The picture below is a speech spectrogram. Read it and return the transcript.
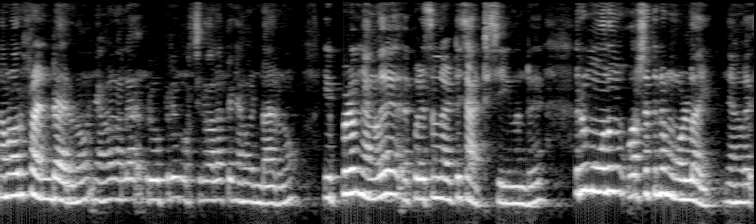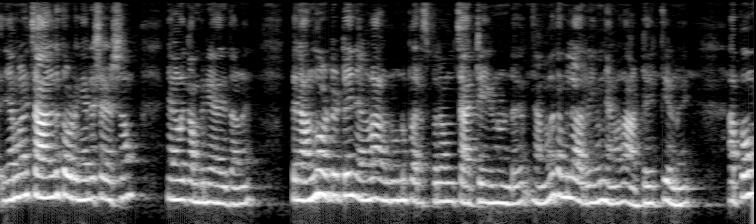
നമ്മളൊരു ഫ്രണ്ടായിരുന്നു ഞങ്ങൾ നല്ല ഗ്രൂപ്പിൽ കുറച്ച് കാലമൊക്കെ ഞങ്ങൾ ഉണ്ടായിരുന്നു. ഇപ്പോഴും ഞങ്ങൾ പേഴ്സണലായിട്ട് ചാറ്റ് ചെയ്യുന്നുണ്ട്. ഒരു മൂന്ന് വർഷത്തിന്റെ മുകളിലായി ഞങ്ങൾ ഞങ്ങൾ ചാനൽ തുടങ്ങിയതിന് ശേഷം ഞങ്ങൾ കമ്പനി ആയതാണ്. പിന്നെ അന്ന് തൊട്ടിട്ട് ഞങ്ങൾ അങ്ങോട്ട് പരസ്പരം ചാറ്റ് ചെയ്യുന്നുണ്ട്. ഞങ്ങൾ തമ്മിൽ അറിയും. ഞങ്ങൾ നാട്ടുകാരിയാണ് അപ്പം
